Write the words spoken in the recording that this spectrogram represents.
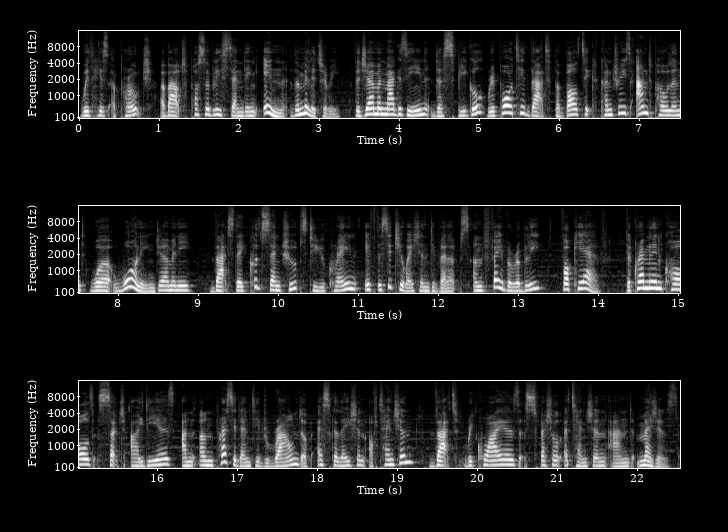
with his approach about possibly sending in the military. The German magazine Der Spiegel reported that the Baltic countries and Poland were warning Germany that they could send troops to Ukraine if the situation develops unfavorably for Kiev. The Kremlin called such ideas an unprecedented round of escalation of tension that requires special attention and measures.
